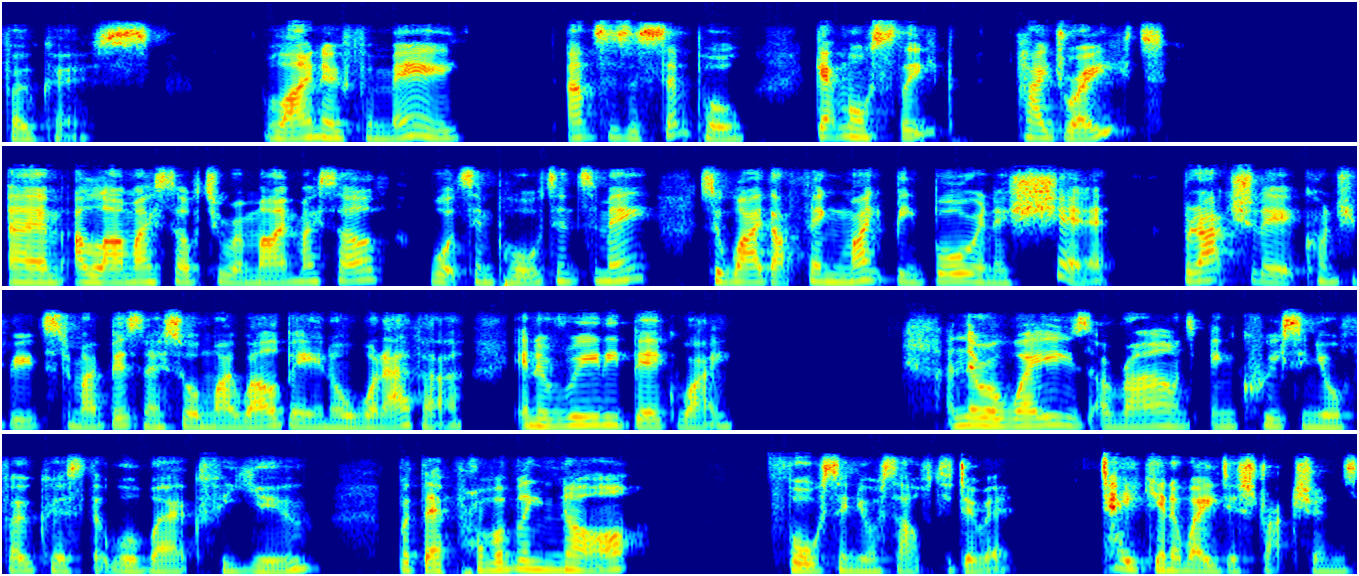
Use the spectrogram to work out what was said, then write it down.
focus? Well, I know for me, answers are simple get more sleep, hydrate, um, allow myself to remind myself what's important to me. So why that thing might be boring as shit, but actually it contributes to my business or my well-being or whatever in a really big way. And there are ways around increasing your focus that will work for you, but they're probably not forcing yourself to do it, taking away distractions,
